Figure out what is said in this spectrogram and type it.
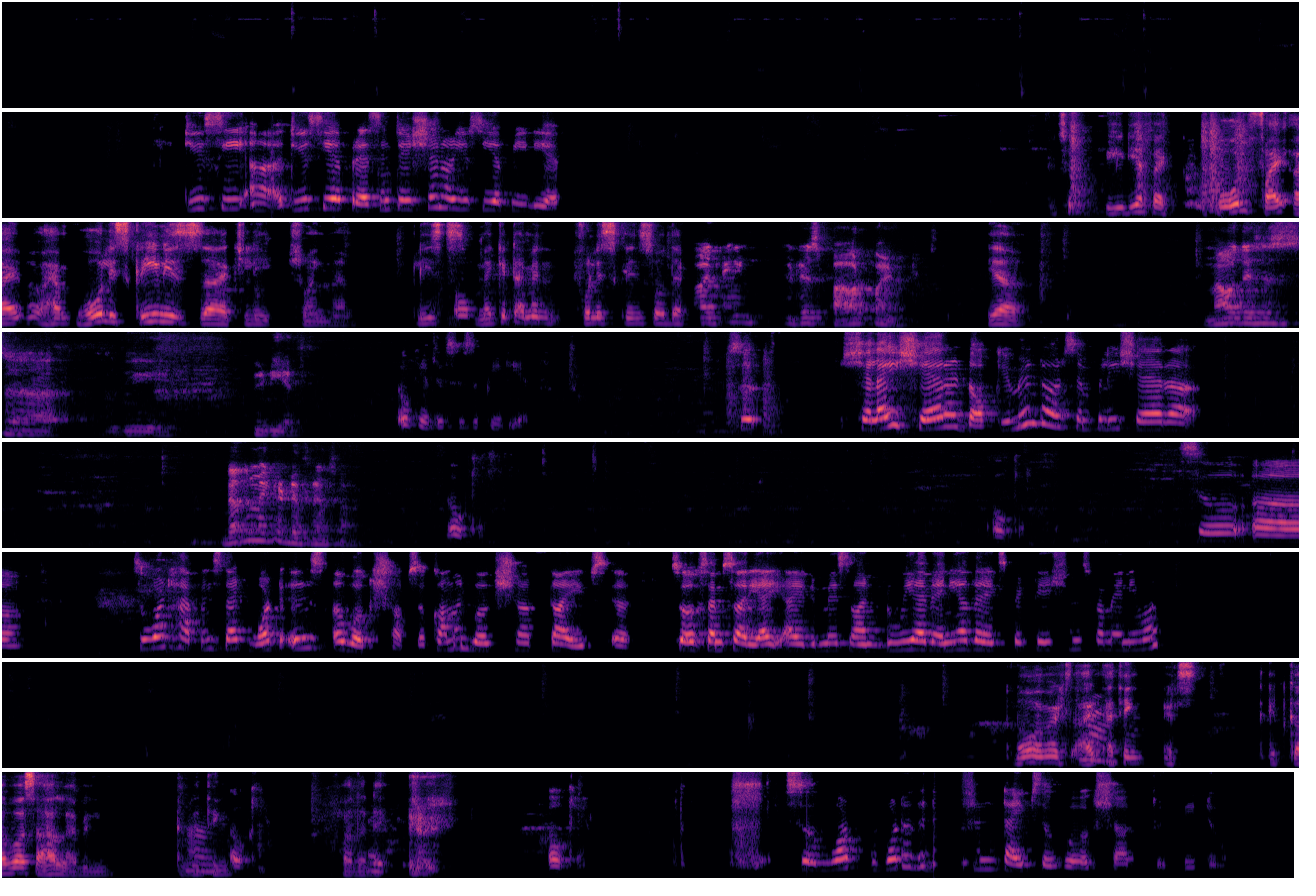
Do you see, uh, do you see a presentation or you see a PDF? It's a PDF. Whole file, I have whole screen is uh, actually showing, ma'am. Please okay. make it. I mean, full screen so that. I think it is PowerPoint. Yeah. Now this is uh, the PDF. Okay, this is a PDF. So, shall I share a document or simply share a? Doesn't make a difference. Ma'am. Okay. Okay. So, uh, so what happens that what is a workshop? So common workshop types. Uh, so I'm sorry, I, I missed on. Do we have any other expectations from anyone? No, I, mean, I, I think it's it covers all. I mean, everything okay. For the day. okay. So what what are the different types of workshop do we do?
